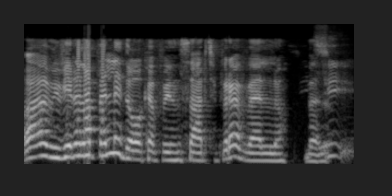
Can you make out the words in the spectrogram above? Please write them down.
Ah, mi viene la pelle d'oca a pensarci, però è bello. bello. Sì,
